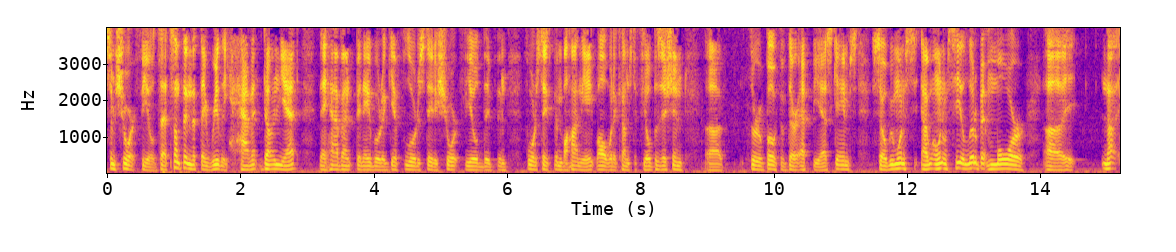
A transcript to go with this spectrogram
some short fields. That's something that they really haven't done yet. They haven't been able to give Florida State a short field. They've been Florida State's been behind the eight ball when it comes to field position uh, through both of their FBS games. So we want to see, I want to see a little bit more. Uh, not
